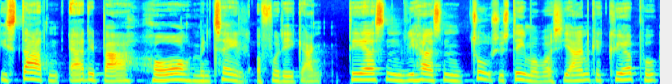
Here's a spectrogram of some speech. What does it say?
i starten er det bare hårdere mentalt at få det i gang. Det er sådan, vi har sådan to systemer, vores hjerne kan køre på,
